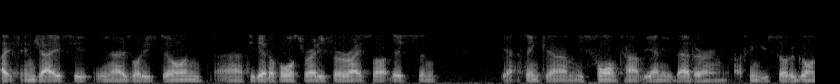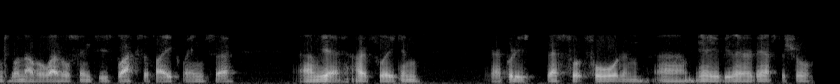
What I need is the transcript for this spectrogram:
faith in Jace. He, he knows what he's doing uh, to get a horse ready for a race like this, and yeah, I think um, his form can't be any better, and I think he's sort of gone to another level since his Black's a Fake win. So, um, yeah, hopefully he can you know, put his best foot forward, and um, yeah, he'll be thereabouts for sure.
